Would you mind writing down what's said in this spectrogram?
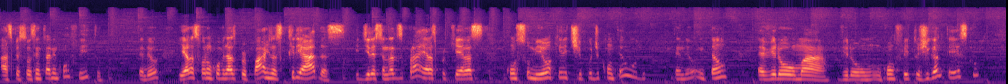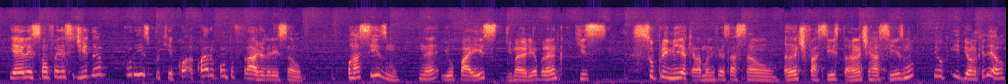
As pessoas entraram em conflito, entendeu? E elas foram convidadas por páginas criadas e direcionadas para elas, porque elas consumiam aquele tipo de conteúdo, entendeu? Então, é, virou, uma, virou um, um conflito gigantesco e a eleição foi decidida por isso, porque qual, qual, era o ponto frágil da eleição? O racismo, né? E o país, de maioria branca, quis suprimir aquela manifestação antifascista, antirracismo, e, e deu no que deu.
